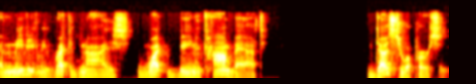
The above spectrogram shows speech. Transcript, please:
immediately recognize what being in combat does to a person.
